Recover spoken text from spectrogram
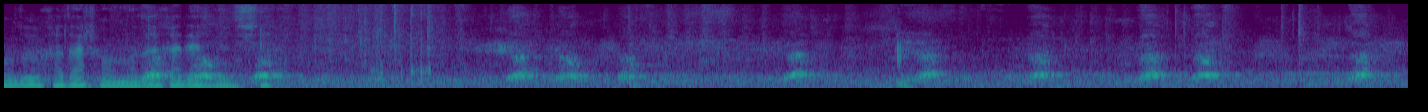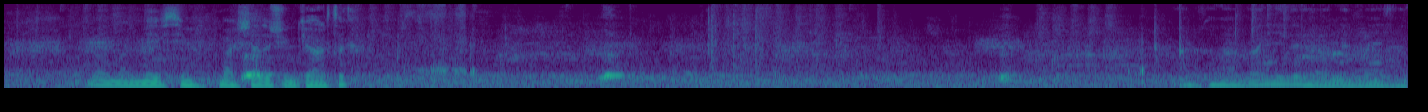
Olduğu kadar olmadığı kader diyoruz işte. Başladı çünkü artık. Arkalardan gelir herhalde birazdan.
